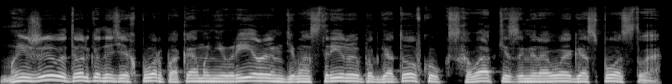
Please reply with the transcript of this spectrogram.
Мы живы только до тех пор, пока маневрируем, демонстрируя подготовку к схватке за мировое господство.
